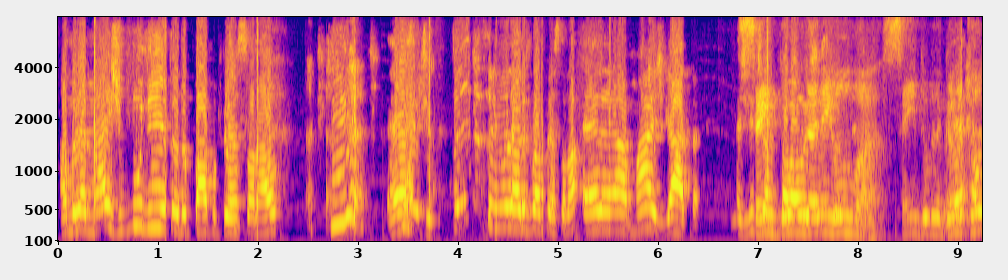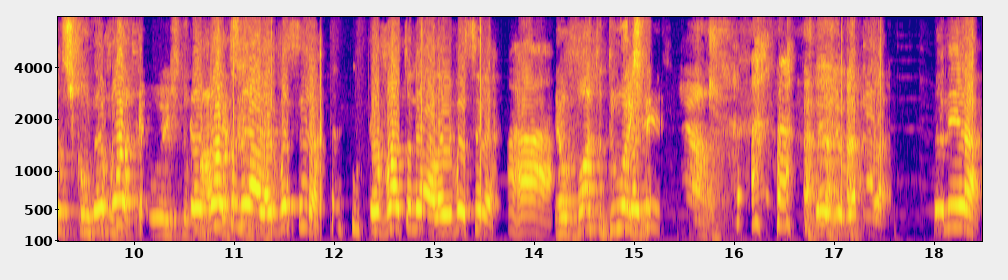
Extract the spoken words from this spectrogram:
a mulher mais bonita do Papo Personal, que é de todas as mulheres do Papo Personal, ela é a mais gata. Sem dúvida nenhuma, sem dúvida. Ganhou é, todos os concursos até hoje do Eu voto nela, e você? Eu voto nela, e você? eu voto duas vezes. Beijo, nela. Toninha,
